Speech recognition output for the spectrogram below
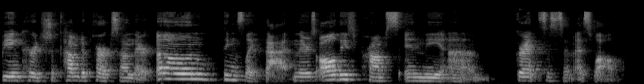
be encouraged to come to parks on their own? Things like that. And there's all these prompts in the um, grant system as well.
